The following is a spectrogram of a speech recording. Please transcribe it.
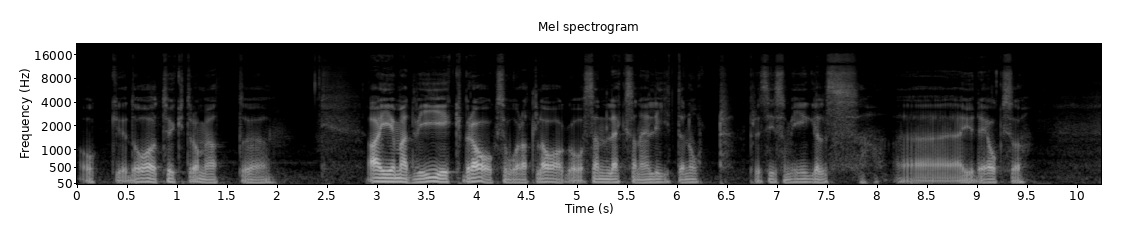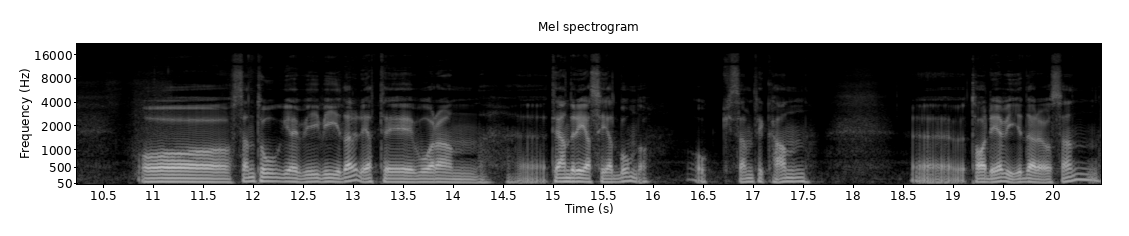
Och då tyckte de att, eh, ja, i och med att vi gick bra också, vårt lag, och sen Leksand är en liten ort, precis som Eagles eh, är ju det också. Och sen tog vi vidare det till våran, eh, till Andreas Hedbom då. Och sen fick han eh, ta det vidare och sen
